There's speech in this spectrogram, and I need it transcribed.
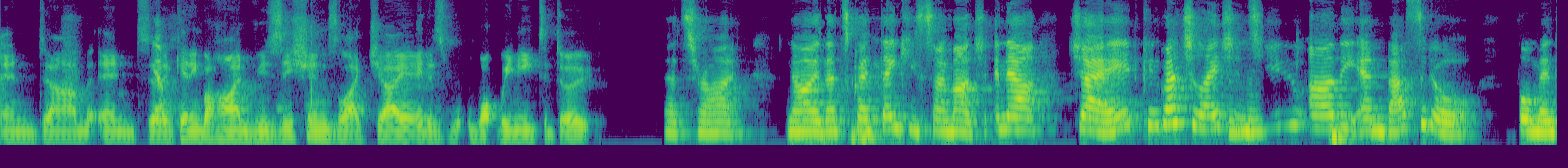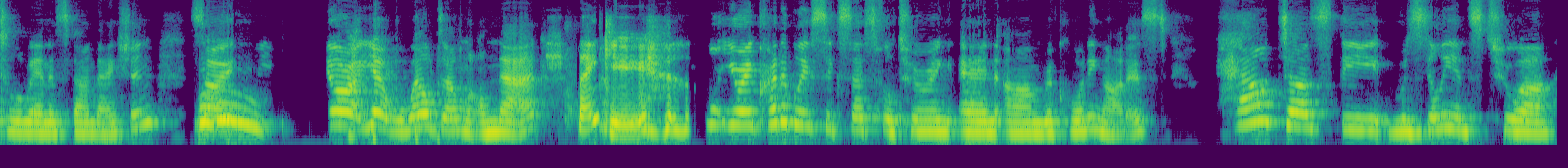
and um, and uh, getting behind musicians like Jade is what we need to do. That's right. No, that's great. Thank you so much. And now, Jade, congratulations! Mm-hmm. You are the ambassador for Mental Awareness Foundation. So. Woo! You're, yeah, well, well done on that. Thank you. You're incredibly successful touring and um, recording artist. How does the resilience tour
